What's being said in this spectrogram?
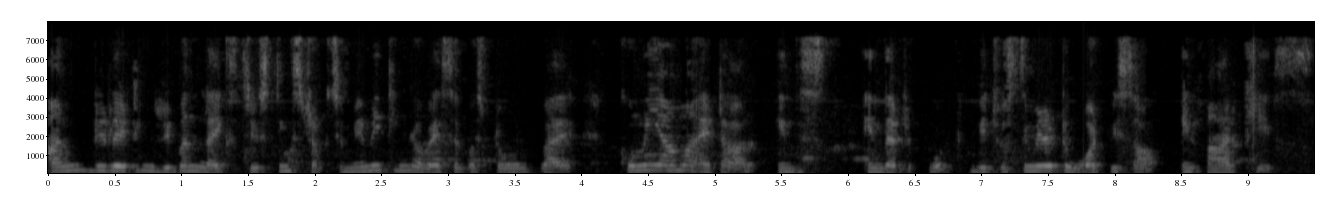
undulating ribbon-like twisting structure mimicking a vessel was told by Komiyama et al. in this in that report, which was similar to what we saw in our case.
